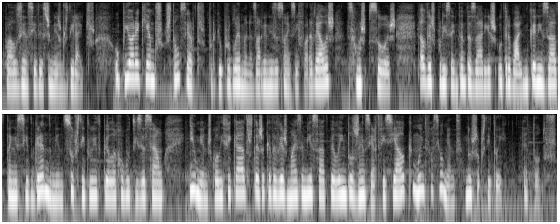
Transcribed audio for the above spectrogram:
com a ausência desses mesmos direitos. O pior é que ambos estão certos, porque o problema nas organizações e fora delas são as pessoas. Talvez por isso, em tantas áreas, o trabalho mecanizado tenha sido grandemente substituído pela robotização e o menos qualificado esteja cada vez mais ameaçado pela inteligência artificial que muito facilmente nos substitui a todos.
